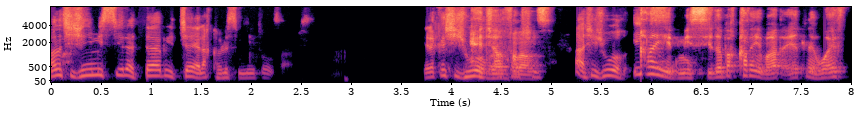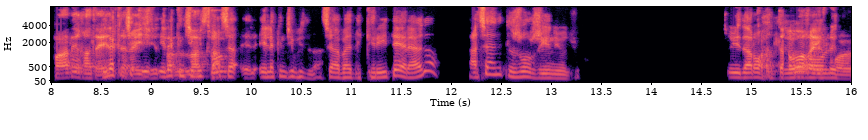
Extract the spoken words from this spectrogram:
أنا تيجيني ميسي لا الذهبي تاعلق قبل سميتو صافي إلا كان شي شي- فرنسا. آه شي إكس. قريب ميسي دابا قريب غتعيط له واقف في باري غتعيط له كنت غيجي إلا كنت جبت طلاتو. إلا كنت جبت بعتها بهذا ال critère هذا عطاني لجورجينيو جو. دار واحد حتى هو غيكون.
